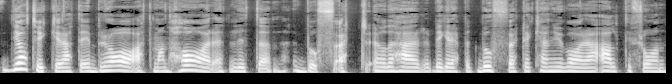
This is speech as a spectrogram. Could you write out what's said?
jag tycker att det är bra att man har en liten buffert. Och det här begreppet buffert det kan ju vara allt ifrån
